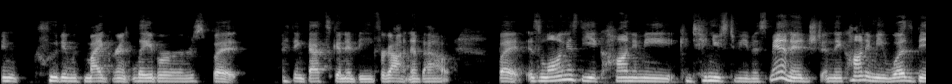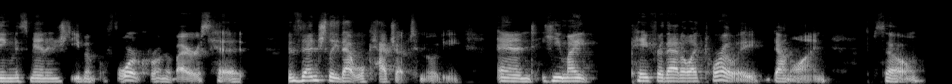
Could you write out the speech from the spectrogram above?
including with migrant laborers, but I think that's going to be forgotten about. But as long as the economy continues to be mismanaged, and the economy was being mismanaged even before coronavirus hit, eventually that will catch up to Modi. And he might pay for that electorally down the line. So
